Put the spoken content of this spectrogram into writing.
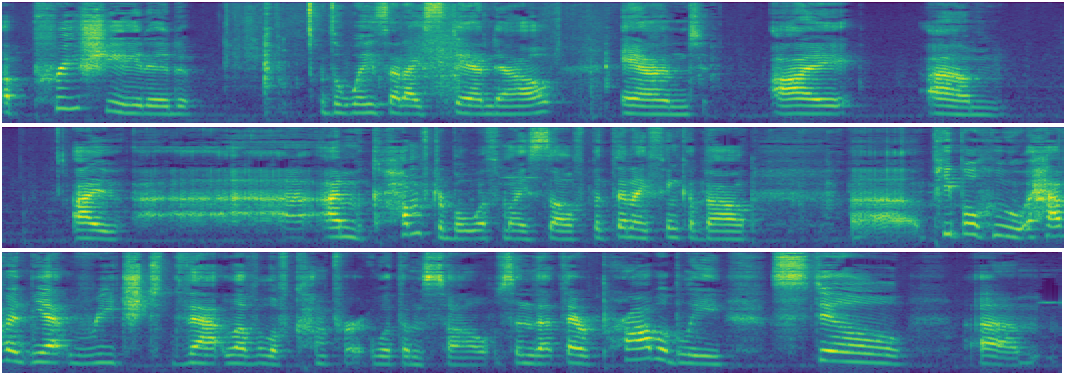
appreciated the ways that I stand out and I um I I'm comfortable with myself, but then I think about uh, people who haven't yet reached that level of comfort with themselves, and that they're probably still. Um,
